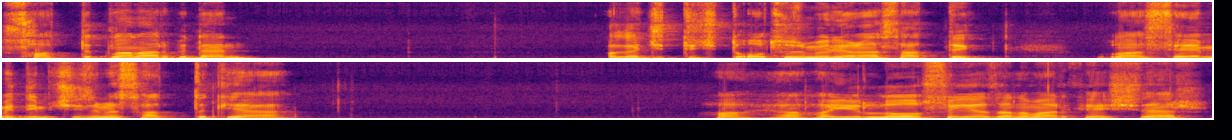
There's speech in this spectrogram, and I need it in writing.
Sattık lan harbiden. Aga ciddi ciddi 30 milyona sattık. Ulan sevmediğim çizimi sattık ya. Ha, ha hayırlı olsun yazalım arkadaşlar.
